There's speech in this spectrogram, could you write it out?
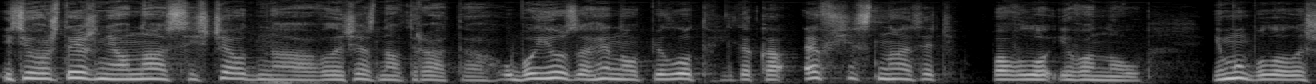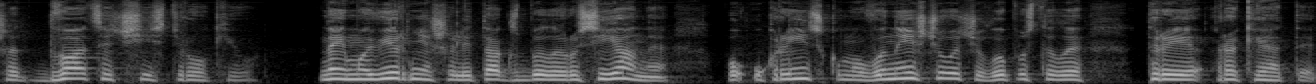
І цього ж тижня у нас ще одна величезна втрата. У бою загинув пілот літака F-16 Павло Іванов. Йому було лише 26 років. Наймовірніше літак збили росіяни. По українському винищувачу випустили три ракети.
